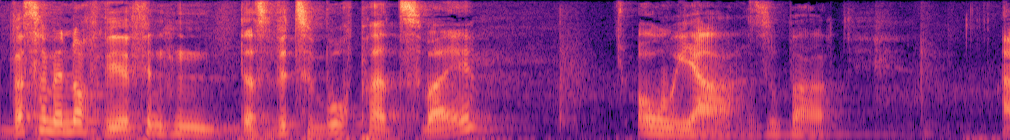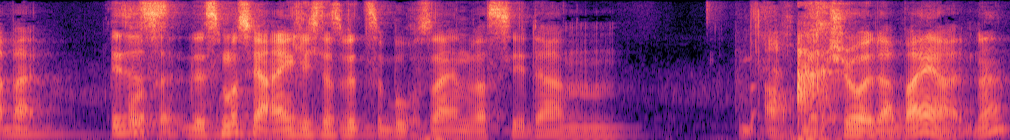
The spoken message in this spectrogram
was haben wir noch? Wir finden das Witzebuch Part 2. oh ja, super. Aber ist es, das muss ja eigentlich das Witzebuch sein, was sie dann auch mit Joel dabei hat, ne?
